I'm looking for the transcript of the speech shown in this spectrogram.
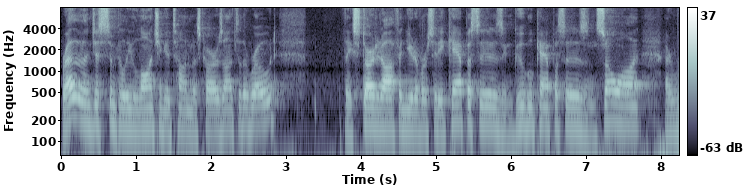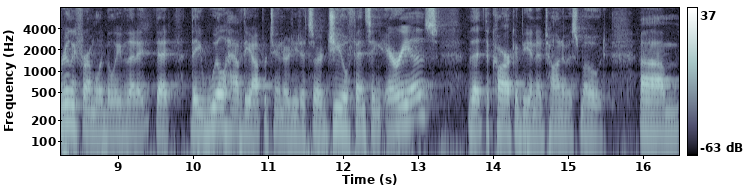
rather than just simply launching autonomous cars onto the road, they started off in university campuses and Google campuses and so on. I really firmly believe that, it, that they will have the opportunity to sort of geofencing areas that the car can be in autonomous mode. Um,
